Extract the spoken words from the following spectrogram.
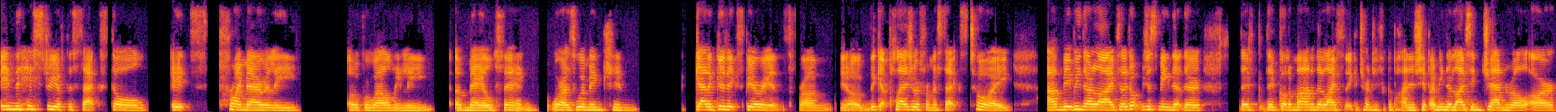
in the history of the sex doll, it's primarily overwhelmingly a male thing, whereas women can get a good experience from, you know, they get pleasure from a sex toy, and maybe their lives. I don't just mean that they're they've they've got a man in their life that they can turn to for companionship. I mean their lives in general are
